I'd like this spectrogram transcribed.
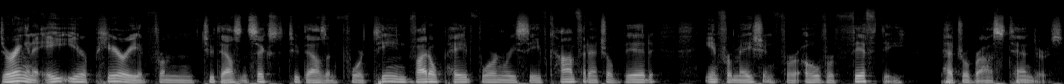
During an eight year period from 2006 to 2014, Vitol paid for and received confidential bid information for over 50 Petrobras tenders.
